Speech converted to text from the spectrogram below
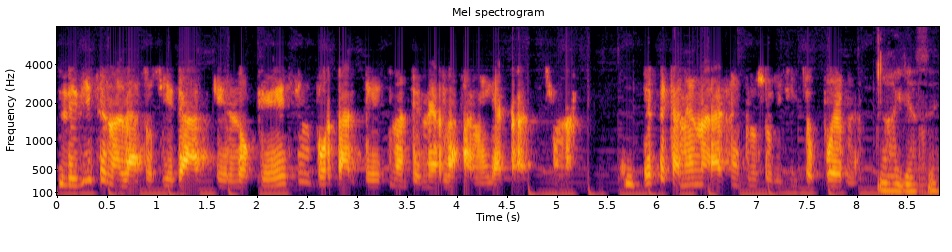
le dicen a la sociedad que lo que es importante es mantener la familia tradicional. Este camión naranja incluso visitó Puebla. Ah, ya sé.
